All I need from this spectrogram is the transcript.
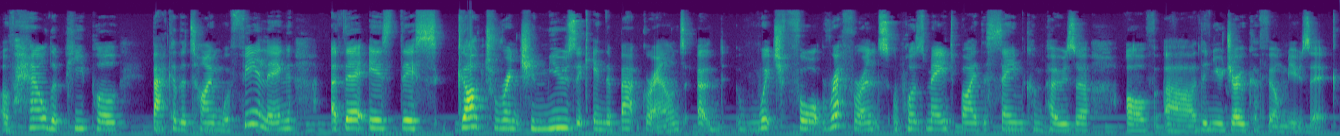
of how the people back at the time were feeling, uh, there is this gut wrenching music in the background, uh, which, for reference, was made by the same composer of uh, the new Joker film music.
